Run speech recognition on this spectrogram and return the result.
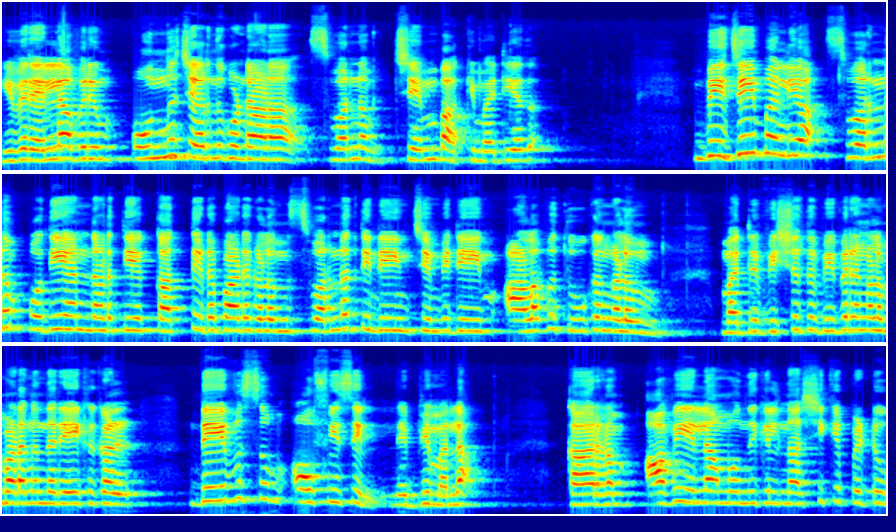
ഇവരെല്ലാവരും ഒന്നു ചേർന്നുകൊണ്ടാണ് സ്വർണം ചെമ്പാക്കി മാറ്റിയത്. വിജയ് മല്യ സ്വർണം പൊതിയാൻ നടത്തിയ കത്തിടപാടുകളും സ്വർണത്തിന്റെയും ചെമ്പിന്റെയും അളവ് തൂക്കങ്ങളും മറ്റ് വിശദ വിവരങ്ങളും അടങ്ങുന്ന രേഖകൾ ദേവസ്വം ഓഫീസിൽ ലഭ്യമല്ല. കാരണം അവയെല്ലാം ഒന്നുകിൽ നശിക്കപ്പെട്ടു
